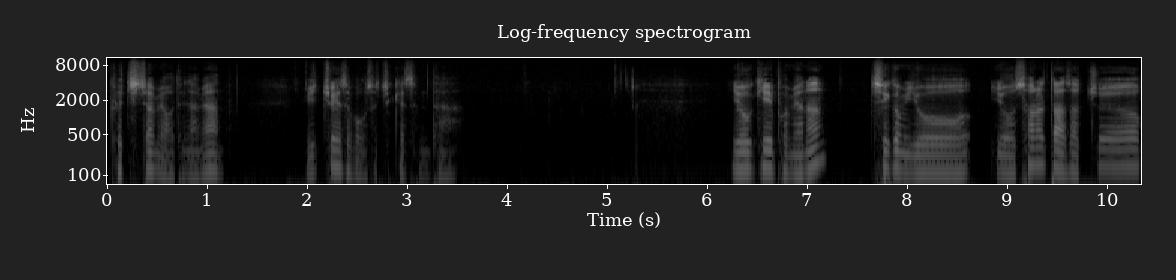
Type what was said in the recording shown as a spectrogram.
그 지점이 어디냐면 위쪽에서 보고서 찍겠습니다. 여기 보면은 지금 요, 요 선을 따라서 쭉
